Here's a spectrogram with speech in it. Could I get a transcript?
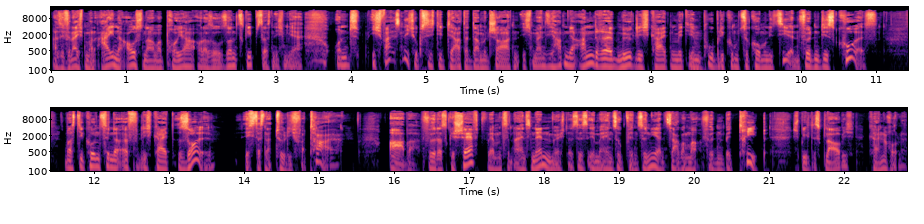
Also vielleicht mal eine Ausnahme pro Jahr oder so, sonst gibt's das nicht mehr. Und ich weiß nicht, ob sich die Theater damit schaden. Ich meine, sie haben ja andere Möglichkeiten, mit ihrem Publikum zu kommunizieren. Für den Diskurs, was die Kunst in der Öffentlichkeit soll, ist das natürlich fatal. Aber für das Geschäft, wenn man es in eins nennen möchte, es ist immerhin subventioniert, sagen wir mal, für den Betrieb spielt es, glaube ich, keine Rolle.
